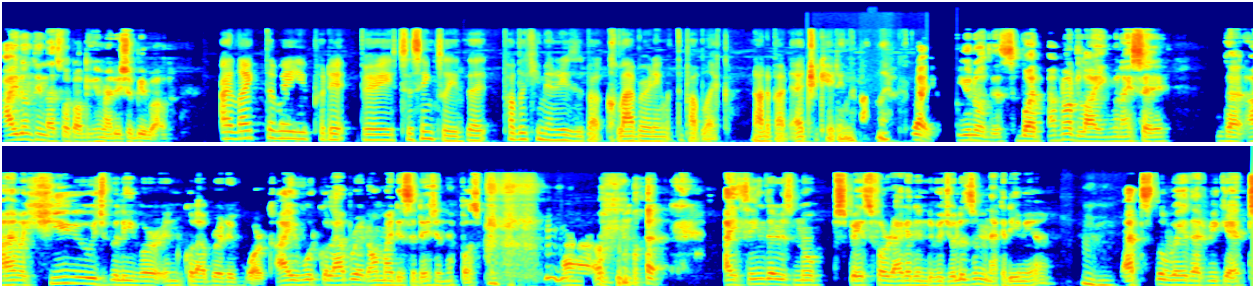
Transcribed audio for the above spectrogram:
I don't think that's what public humanities should be about. I like the way you put it very succinctly that public humanities is about collaborating with the public, not about educating the public. Right. You know this, but I'm not lying when I say that I'm a huge believer in collaborative work. I would collaborate on my dissertation if possible. uh, but I think there is no space for ragged individualism in academia. Mm-hmm. That's the way that we get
